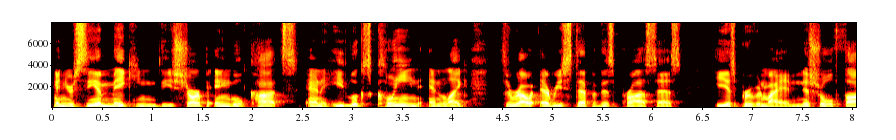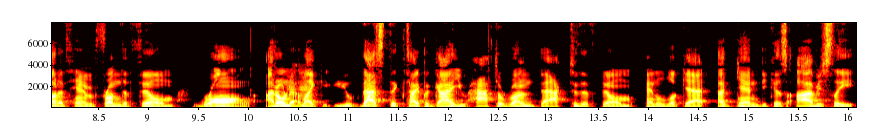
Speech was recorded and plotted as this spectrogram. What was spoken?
and you see him making these sharp angle cuts and he looks clean and like throughout every step of this process he has proven my initial thought of him from the film wrong. I don't know, Mm-hmm. like you, that's the type of guy you have to run back to the film and look at again because obviously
